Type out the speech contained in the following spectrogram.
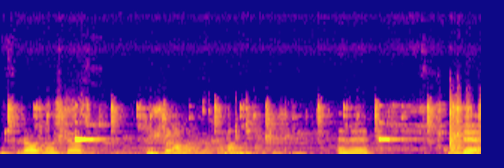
Silah oyunu oynayacağız. Düşmeden oynayalım tamam mı? Evet. Şimdi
